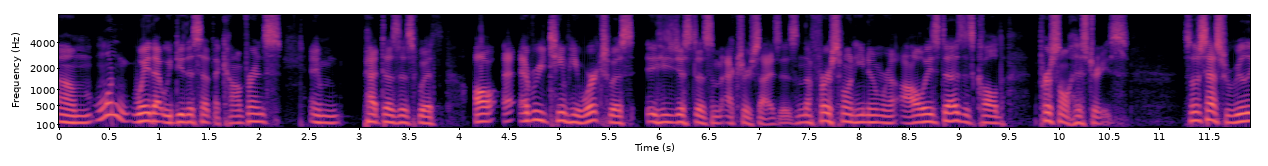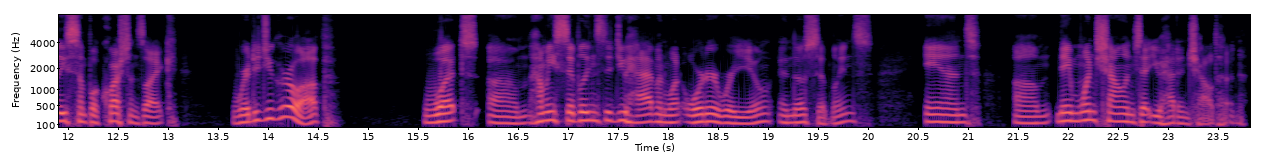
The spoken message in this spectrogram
um, one way that we do this at the conference, and Pat does this with all every team he works with, he just does some exercises. And the first one he normally always does is called personal histories. So just ask really simple questions like, where did you grow up? What, um, how many siblings did you have, and what order were you in those siblings? And um, name one challenge that you had in childhood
